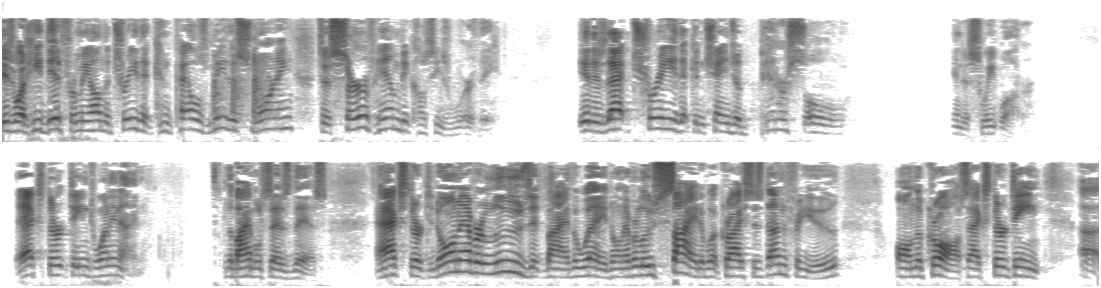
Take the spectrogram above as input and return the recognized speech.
is what He did for me on the tree that compels me this morning to serve Him because He's worthy. It is that tree that can change a bitter soul into sweet water. Acts 13:29. The Bible says this. Acts 13. Don't ever lose it, by the way. Don't ever lose sight of what Christ has done for you on the cross. Acts 13, uh,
